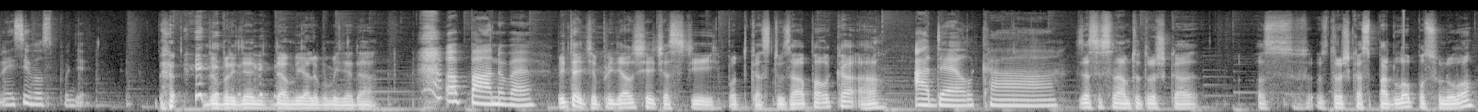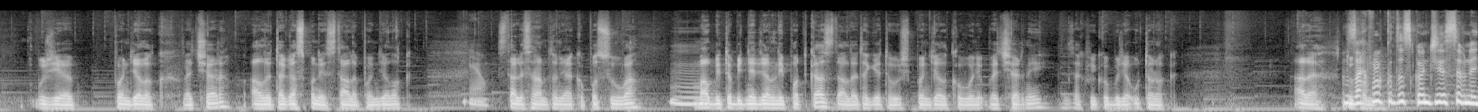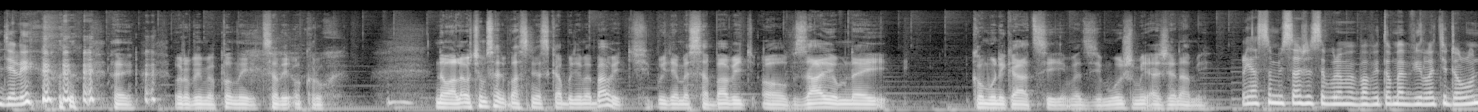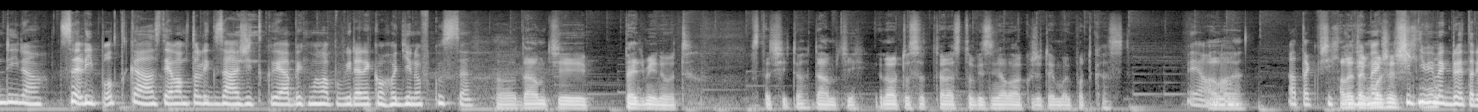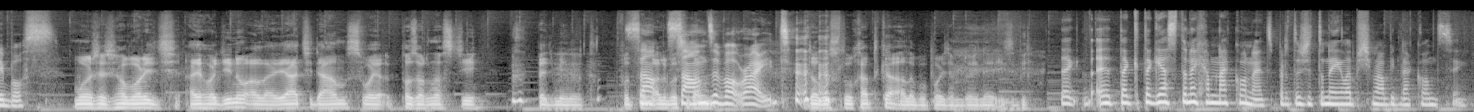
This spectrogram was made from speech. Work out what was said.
Nejsi v hospodě. Dobrý deň, dámy, alebo mi nedá. A pánové. Vítajte pri ďalšej časti podcastu Zápalka a Adélka. zase sa nám to troška, troška spadlo, posunulo. Už je pondelok večer, ale tak aspoň je stále pondelok. Jo. Stále sa nám to nejako posúva. Hmm. Mal by to byť nedelný podcast, ale tak je to už pondelkovo večerný. Za chvíľku bude útorok. Ale Za chvilku to skončí zase v neděli. Hej, urobíme plný celý okruh. No ale o čom sa vlastne dneska budeme baviť? Budeme sa baviť o vzájomnej komunikácii medzi mužmi a ženami. Já jsem myslela, že se budeme bavit o mém výletě do Londýna. Celý podcast. Já mám tolik zážitků, já bych mohla povídat jako hodinu v kuse. No, dám ti 5 minút. Stačí to? Dám ti. No to se teraz to vyznělo, jako že to je můj podcast. Jo, Ale no. A tak všichni, ale tak víme, můžeš- všichni víme, kdo je tady boss. můžeš hovoriť aj hodinu, ale já ti dám svoje pozornosti 5 minút. Potom, So, alebo sounds dám about right. dolu sluchatka, alebo pôjdem do jiné izby. tak, eh, tak, tak já si to nechám na konec, protože to nejlepší má být na konci.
